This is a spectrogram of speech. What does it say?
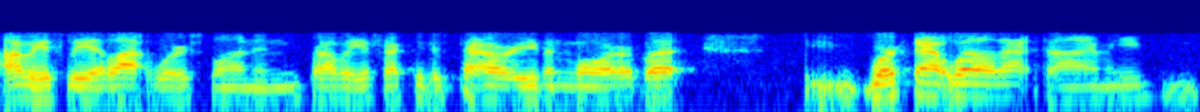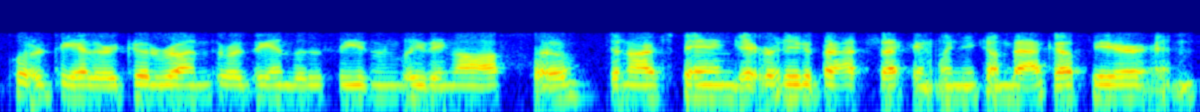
obviously a lot worse one and probably affected his power even more. But he worked out well that time. He put together a good run towards the end of the season, leading off. So Denard Span, get ready to bat second when you come back up here. And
